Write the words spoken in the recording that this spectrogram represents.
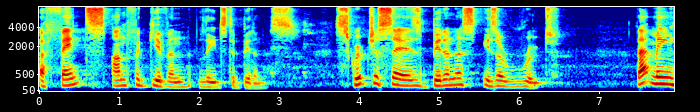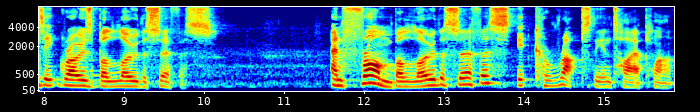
Offense unforgiven leads to bitterness. Scripture says bitterness is a root. That means it grows below the surface. And from below the surface, it corrupts the entire plant.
